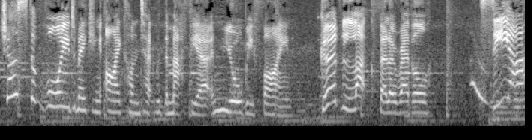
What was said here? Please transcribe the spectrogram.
just avoid making eye contact with the Mafia and you'll be fine. Good luck, fellow rebel. See ya!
